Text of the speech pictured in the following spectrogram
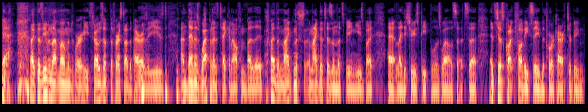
yeah. like there's even that moment where he throws up the first time the powers are used, and then his weapon is taken off him by the by the magnet, magnetism that's being used by uh, Lady Trieu's people as well. So it's uh, it's just quite funny seeing the poor character being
